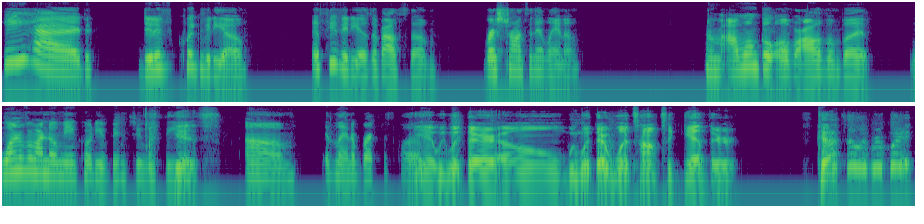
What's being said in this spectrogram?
he had did a quick video, a few videos about some restaurants in Atlanta. Um, I won't go over all of them, but one of them I know me and Cody have been to was the Yes. Um Atlanta Breakfast Club. Yeah, we went there. Um, we went there one time together. Can I tell it real quick?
